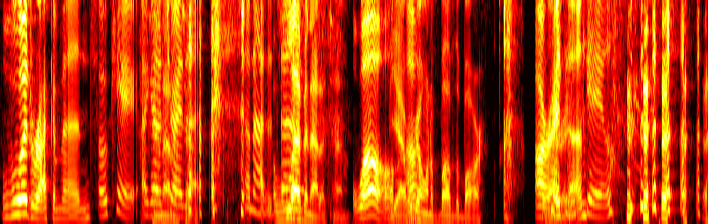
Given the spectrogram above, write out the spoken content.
would recommend. Okay, I gotta out try of 10. that. 10 out of 10. Eleven out of ten. Whoa. Yeah, we're Oh, going above the bar. All right great. then. Scale.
